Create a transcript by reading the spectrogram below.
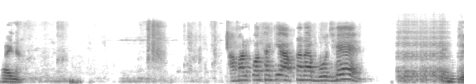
হয় না। আমার কথা কি আপনারা বোঝেন? জি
